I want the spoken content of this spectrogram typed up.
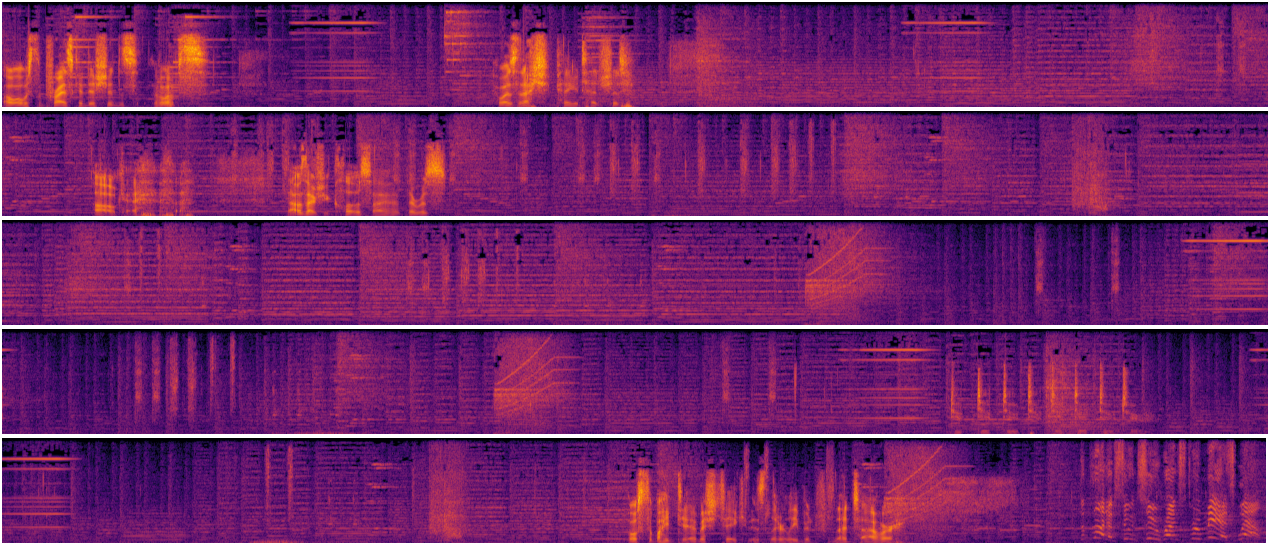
Oh, what was the prize conditions? Whoops. I wasn't actually paying attention. Oh, okay. that was actually close. I, there was... Do do do do do do do do. Most of my damage taken has literally been from that tower. The blood of Sun Tzu runs through me as well!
